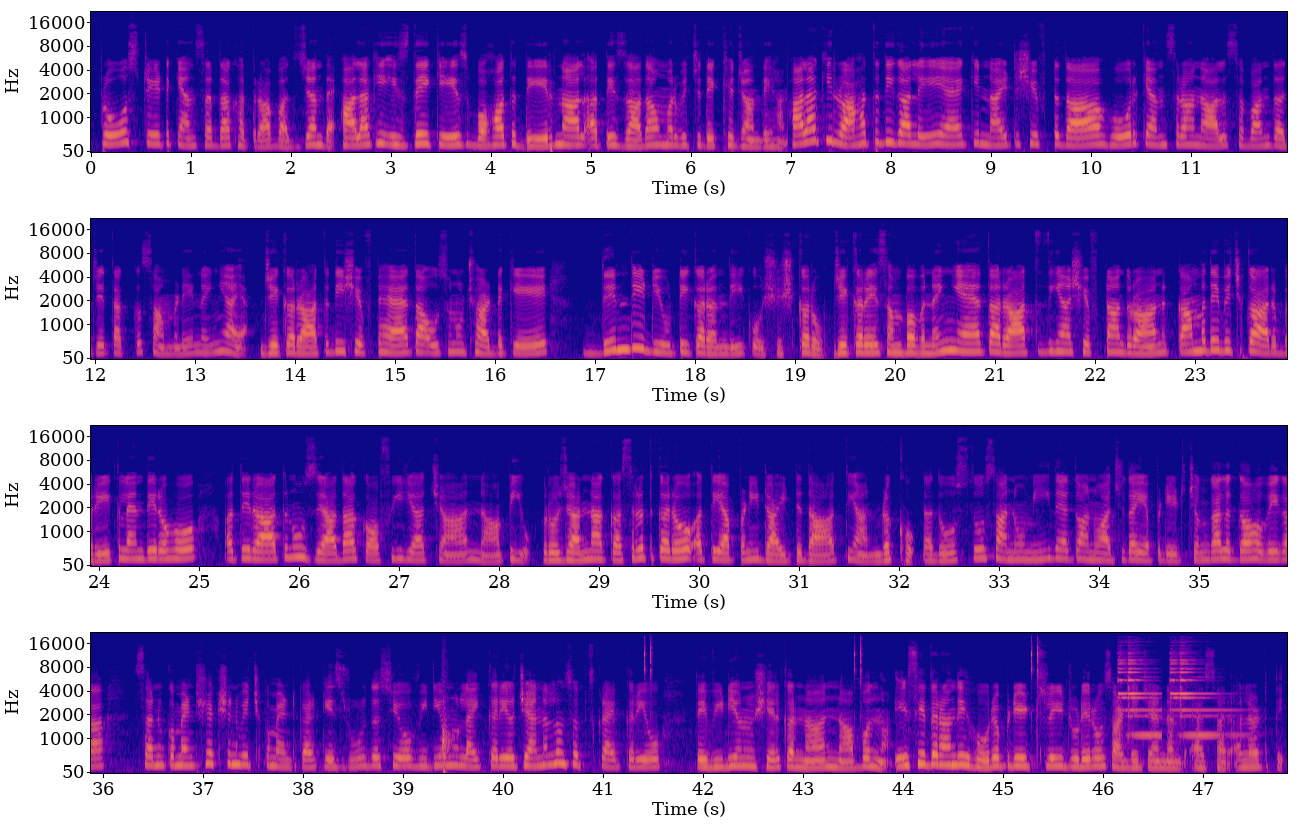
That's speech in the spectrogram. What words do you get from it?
ਪ੍ਰੋਸਟੇਟ ਕੈਂਸਰ ਦਾ ਖਤਰਾ ਵੱਧ ਜਾਂਦਾ ਹੈ। ਹਾਲਾਂਕਿ ਇਸ ਦੇ ਕੇਸ ਬਹੁਤ ਦੇਰ ਨਾਲ ਅਤੇ ਜ਼ਿਆਦਾ ਉਮਰ ਵਿੱਚ ਦੇਖੇ ਜਾਂਦੇ ਹਨ। ਹਾਲਾਂਕਿ ਰਾਹਤ ਦੀ ਗੱਲ ਇਹ ਹੈ ਕਿ ਨਾਈਟ ਸ਼ਿਫਟ ਦਾ ਹੋਰ ਕੈਂਸਰਾਂ ਨਾਲ ਸੰਬੰਧ ਅਜੇ ਤੱਕ ਸਾਹਮਣੇ ਨਹੀਂ ਆਇਆ। ਜੇਕਰ ਰਾਤ ਦੀ ਸ਼ਿਫਟ ਹੈ ਤਾਂ ਉਸ ਨੂੰ ਛੱਡ ਕੇ ਦਿਨ ਦੀ ਡਿਊਟੀ ਕਰਨ ਦੀ ਕੋਸ਼ਿਸ਼ ਕਰੋ। ਜੇਕਰ ਇਹ ਸੰਭਵ ਨਹੀਂ ਹੈ, ਤਾਂ ਰਾਤ ਦੀਆਂ ਸ਼ਿਫਟਾਂ ਦੌਰਾਨ ਕੰਮ ਦੇ ਵਿਚਕਾਰ ਬ੍ਰੇਕ ਲੈਂਦੇ ਰਹੋ ਅਤੇ ਰਾਤ ਨੂੰ ਜ਼ਿਆਦਾ ਕੌਫੀ ਜਾਂ ਚਾਹ ਨਾ ਪੀਓ। ਰੋਜ਼ਾਨਾ ਕਸਰਤ ਕਰੋ ਅਤੇ ਆਪਣੀ ਡਾਈਟ ਦਾ ਧਿਆਨ ਰੱਖੋ। ਤਾਂ ਦੋਸਤੋ, ਸਾਨੂੰ ਉਮੀਦ ਹੈ ਤੁਹਾਨੂੰ ਅੱਜ ਦਾ ਇਹ ਅਪਡੇਟ ਚੰਗਾ ਲੱਗਾ ਹੋਵੇਗਾ। ਸਾਨੂੰ ਕਮੈਂਟ ਸੈਕਸ਼ਨ ਵਿੱਚ ਕਮੈਂਟ ਕਰਕੇ ਜ਼ਰੂਰ ਦੱਸਿਓ। ਵੀਡੀਓ ਨੂੰ ਲਾਈਕ ਕਰਿਓ ਚੈਨਲ ਨੂੰ ਸਬਸਕ੍ਰਾਈਬ ਕਰਿਓ। ਤੇ ਵੀਡੀਓ ਨੂੰ ਸ਼ੇਅਰ ਕਰਨਾ ਨਾ ਭੁੱਲਣਾ। ਇਸੇ ਤਰ੍ਹਾਂ ਦੇ ਹੋਰ ਅਪਡੇਟਸ ਲਈ ਜੁੜੇ ਰਹੋ ਸਾਡੇ ਚੈਨਲ ਐਸਆਰ ਅਲਰਟ ਤੇ।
